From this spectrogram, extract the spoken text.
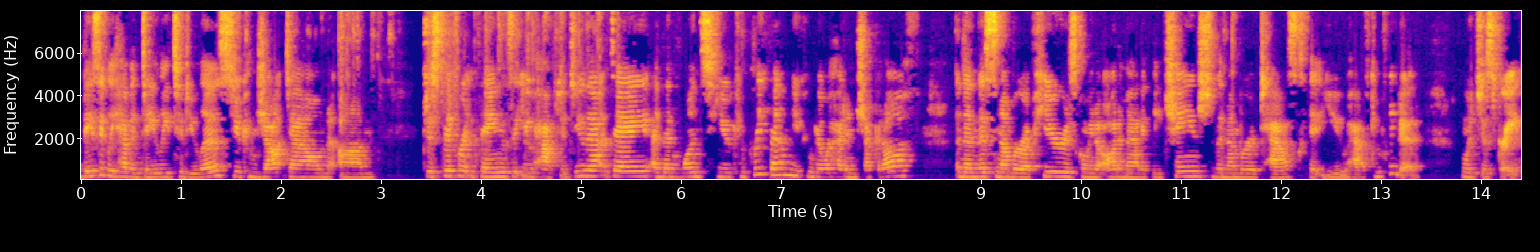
basically have a daily to-do list. You can jot down um, just different things that you have to do that day. And then once you complete them, you can go ahead and check it off. And then this number up here is going to automatically change to the number of tasks that you have completed, which is great.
